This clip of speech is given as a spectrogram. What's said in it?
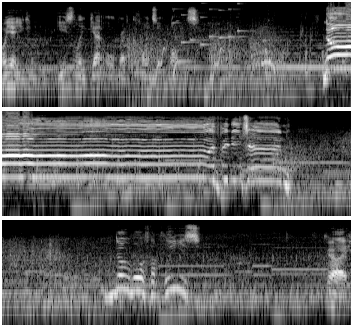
Oh yeah, you can easily get all red coins at once. No! I've been eaten! No more of that, please. Okay.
